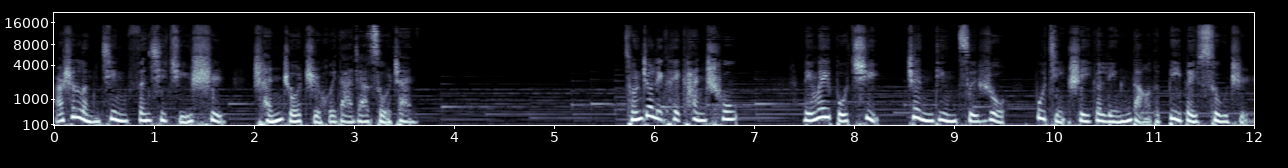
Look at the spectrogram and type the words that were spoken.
而是冷静分析局势，沉着指挥大家作战。从这里可以看出，临危不惧、镇定自若，不仅是一个领导的必备素质，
